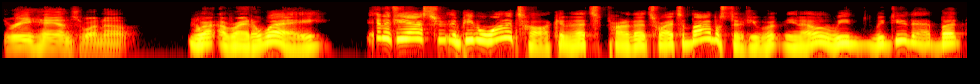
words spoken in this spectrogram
Three hands went up right, right away. And if you ask, and people want to talk, and that's part of that's why it's a Bible study. If you you know, we we do that, but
